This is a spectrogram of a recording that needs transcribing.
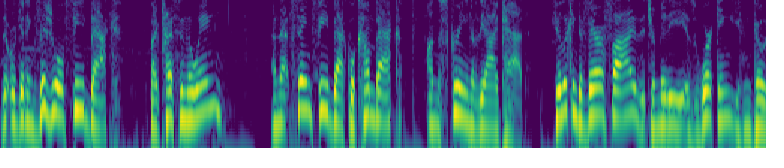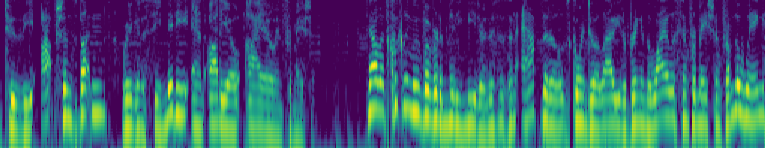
that we're getting visual feedback by pressing the wing, and that same feedback will come back on the screen of the iPad. If you're looking to verify that your MIDI is working, you can go to the Options button where you're going to see MIDI and Audio I/O information. Now let's quickly move over to midimittr. This is an app that is going to allow you to bring in the wireless information from the Wing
